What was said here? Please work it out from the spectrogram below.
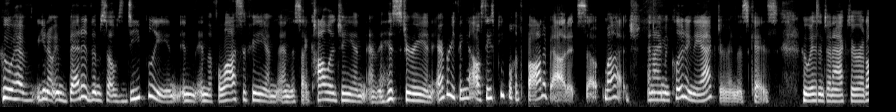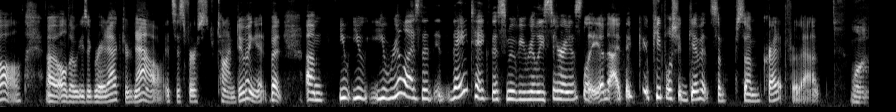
who have you know embedded themselves deeply in, in, in the philosophy and, and the psychology and, and the history and everything else. These people have thought about it so much, and I'm including the actor in this case case, who isn't an actor at all, uh, although he's a great actor now. It's his first time doing it. But um, you, you, you realize that they take this movie really seriously, and I think people should give it some, some credit for that. Well,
